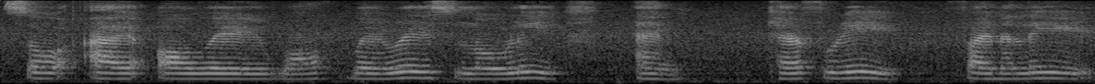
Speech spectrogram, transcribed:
so I always walk very slowly and carefully. Finally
